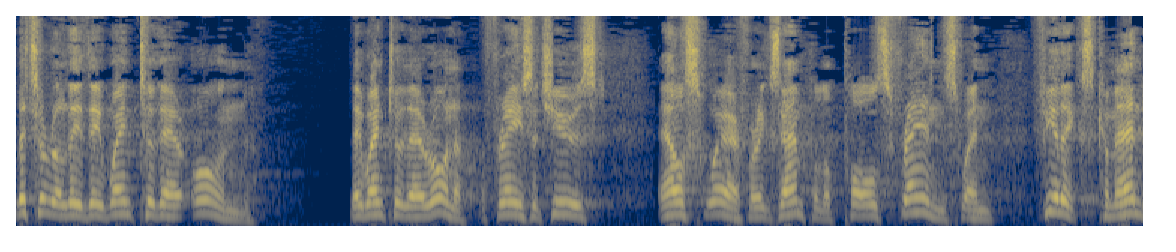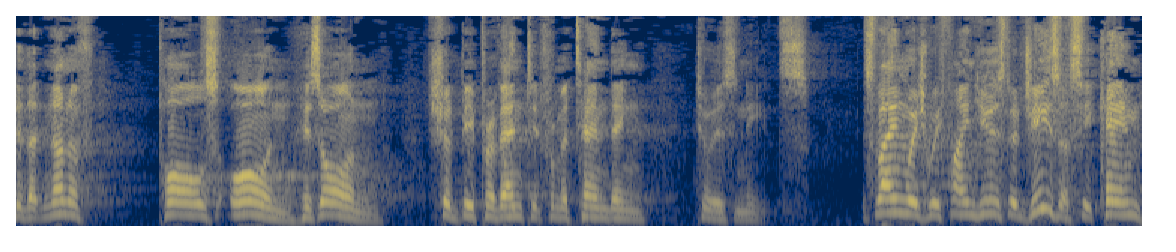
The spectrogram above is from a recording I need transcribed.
Literally, they went to their own. They went to their own, a phrase that's used elsewhere, for example, of Paul's friends when Felix commanded that none of Paul's own, his own, should be prevented from attending to his needs. This language we find used of Jesus. He came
